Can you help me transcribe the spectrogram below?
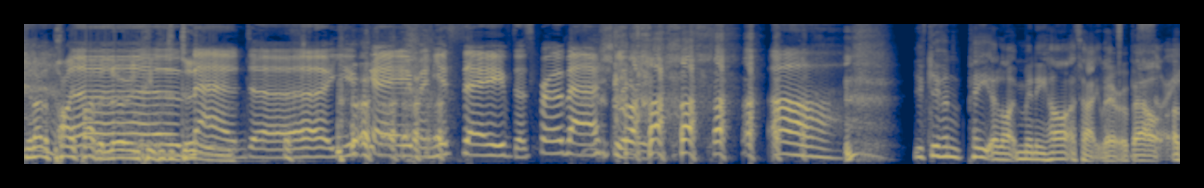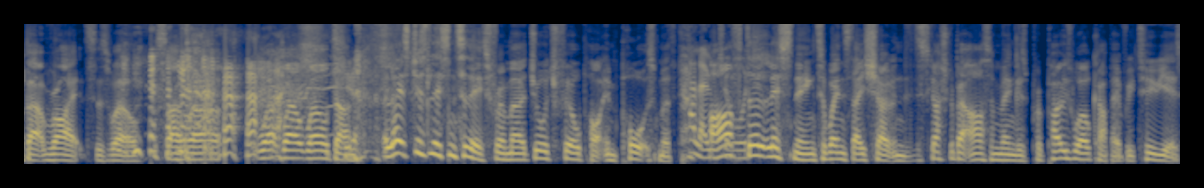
You're like the pipe up and luring people to do. Amanda, you came and you saved us from Ashley. Oh, You've given Peter like mini heart attack there about Sorry. about rights as well. So uh, well, well, well done. Let's just listen to this from uh, George Philpott in Portsmouth. Hello, After George. listening to Wednesday's show and the discussion about Arsene Wenger's proposed World Cup every two years,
